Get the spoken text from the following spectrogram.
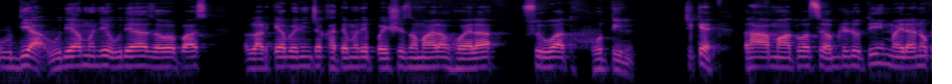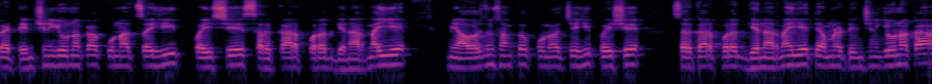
उद्या उद्या म्हणजे उद्या जवळपास लाडक्या बहिणींच्या खात्यामध्ये पैसे जमायला व्हायला सुरुवात होतील. ठीक आहे? तर हा महत्वाची अपडेट होती. महिलांनो काय टेन्शन घेऊ नका. कोणाचेही पैसे सरकार परत घेणार नाहीये. मी आवर्जून सांगतो कोणाचेही पैसे सरकार परत घेणार नाहीये. त्यामुळे टेन्शन घेऊ नका.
